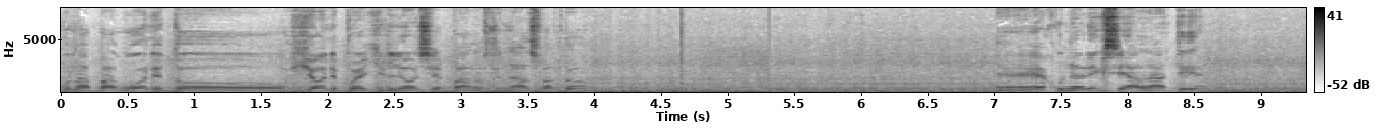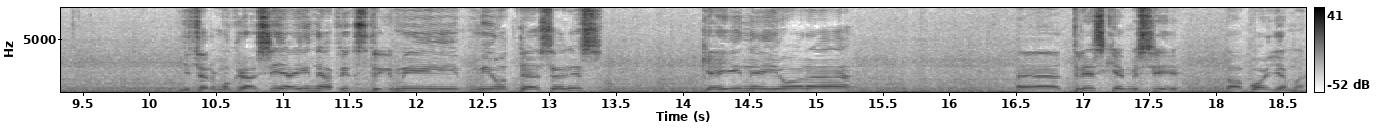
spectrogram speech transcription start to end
που να παγώνει το χιόνι που έχει λιώσει επάνω στην άσφαλτο. Ε, έχουν ρίξει αλάτι. Η θερμοκρασία είναι αυτή τη στιγμή μείον 4 και είναι η ώρα ε, 3 και μισή το απόγευμα.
